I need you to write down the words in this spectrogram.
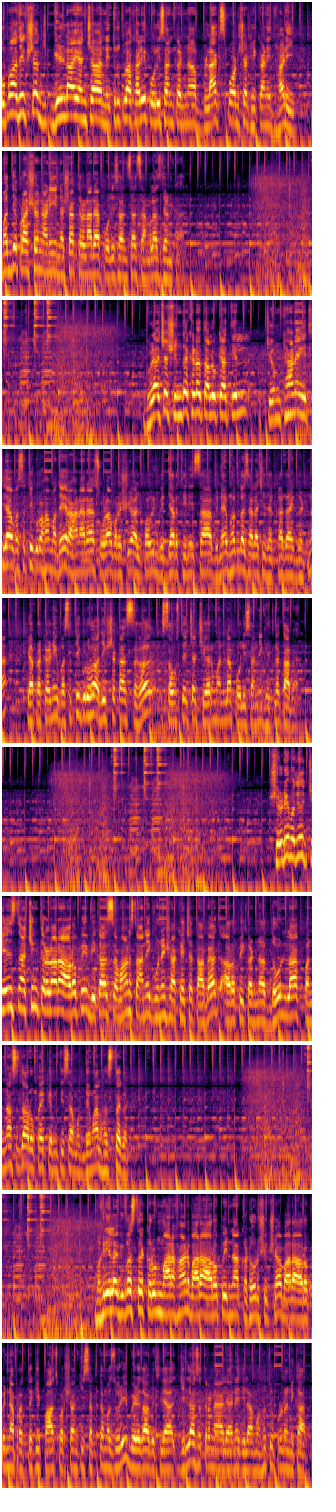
उपअधीक्षक गिल्डा यांच्या नेतृत्वाखाली पोलिसांकडनं ब्लॅक स्पॉटच्या ठिकाणी धाडी मद्यप्राशन आणि नशा करणाऱ्या पोलिसांचा चांगलाच दणकार धुळ्याच्या शिंदखेडा तालुक्यातील चिमठाणे इथल्या वसतिगृहामध्ये राहणाऱ्या सोळा वर्षीय अल्पवयीन विद्यार्थिनीचा विनयभंग झाल्याची धक्कादायक घटना. या प्रकरणी वसतिगृह अधीक्षकासह संस्थेच्या चेअरमनला पोलिसांनी घेतलं ताब्यात. शिर्डीमधील चेन स्नॅचिंग करणारा आरोपी विकास चव्हाण स्थानिक गुन्हे शाखेच्या ताब्यात. आरोपीकडनं दोन लाख पन्नास हजार रुपये किमतीचा मुद्देमाल हस्तगत. महिलेला विवस्त्र करून मारहाण बारा आरोपींना कठोर शिक्षा बारा आरोपींना प्रत्येकी पाच वर्षांची सक्त मजुरी बेळगाव इथल्या जिल्हा सत्र न्यायालयाने दिला महत्त्वपूर्ण निकाल.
